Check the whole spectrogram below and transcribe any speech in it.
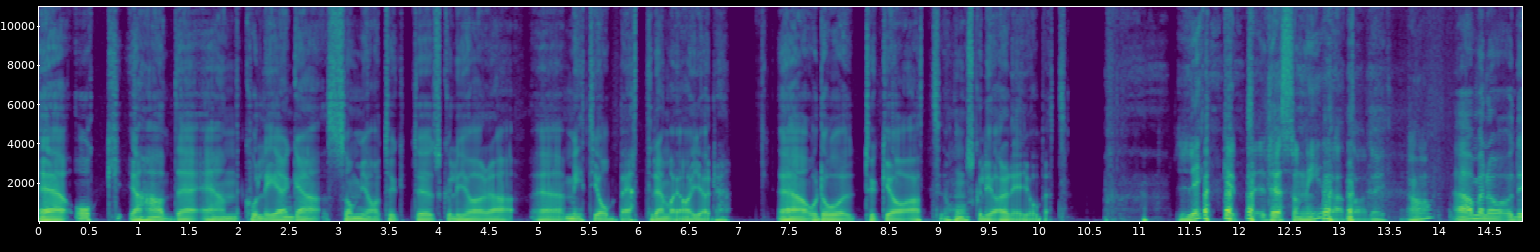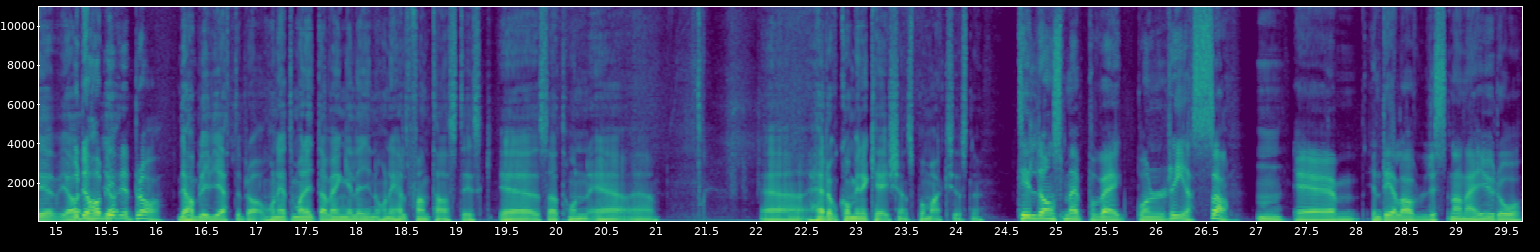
Eh, och jag hade en kollega som jag tyckte skulle göra eh, mitt jobb bättre än vad jag gör det. Eh, och då tycker jag att hon skulle göra det jobbet. läckert resonerat av dig. Ja. Ja, men och det, jag, Och det har jag, blivit bra. det har blivit jättebra. Hon heter Marita Wengelin, hon är helt fantastisk. Eh, så att hon är eh, eh, Head of Communications på Max just nu. Till de som är på väg på en resa. Mm. Eh, en del av lyssnarna är ju då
